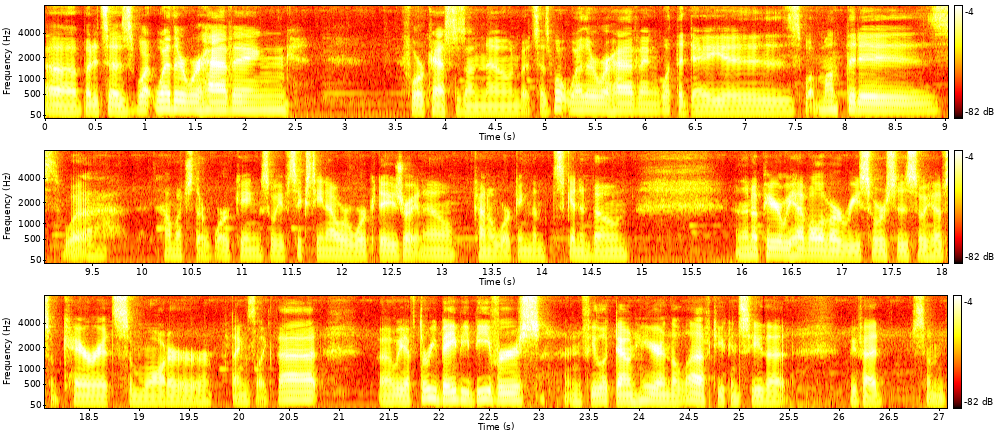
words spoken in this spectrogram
Uh, but it says what weather we're having, Forecast is unknown, but it says what weather we're having, what the day is, what month it is, what, how much they're working. So we have 16 hour work days right now, kind of working them skin and bone. And then up here we have all of our resources. So we have some carrots, some water, things like that. Uh, we have three baby beavers. And if you look down here in the left, you can see that we've had some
